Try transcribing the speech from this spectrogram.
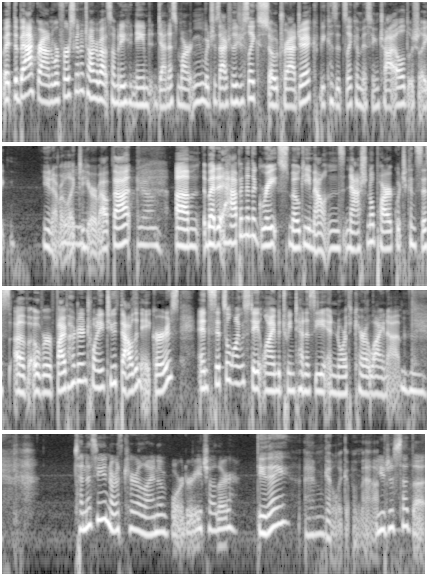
But the background, we're first going to talk about somebody who named Dennis Martin, which is actually just like so tragic because it's like a missing child, which like you never like to Mm. hear about that. Yeah. Um, but it happened in the Great Smoky Mountains National Park, which consists of over 522,000 acres and sits along the state line between Tennessee and North Carolina. Mhm. Tennessee and North Carolina border each other. Do they? I'm gonna look up a map. You just said that.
